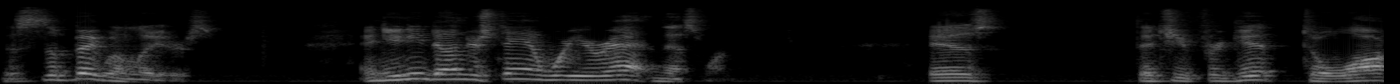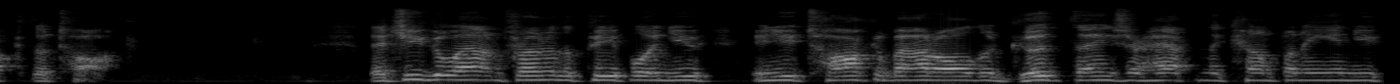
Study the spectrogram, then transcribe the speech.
This is a big one, leaders. And you need to understand where you're at in this one. Is that you forget to walk the talk. That you go out in front of the people and you and you talk about all the good things that are happening in the company and you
